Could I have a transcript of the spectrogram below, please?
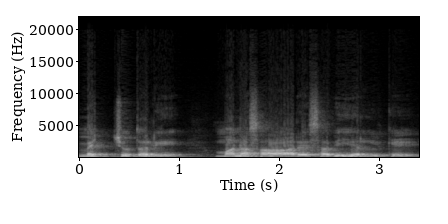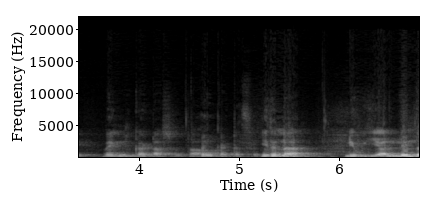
ಮೆಚ್ಚುತಲಿ ಮನಸಾರೆ ಸವಿಯಲ್ಕೆ ವೆಂಕಟಸುತ. ವೆಂಕಟಸುತ. ಇದನ್ನ ನೀವು ಎಲ್ಲಿಂದ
